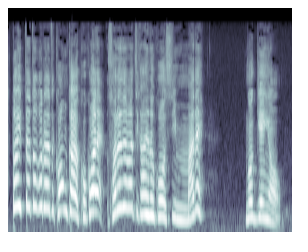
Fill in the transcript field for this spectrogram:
といったところで今回はここまで。それでは次回の更新まで。ごきげんよう。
